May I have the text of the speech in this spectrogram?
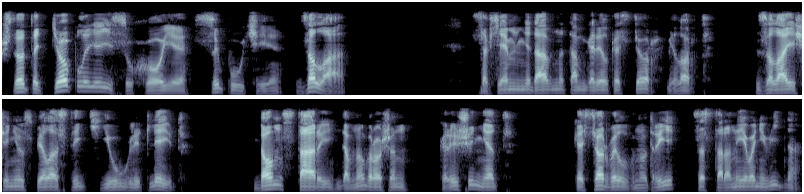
Что-то теплое и сухое, сыпучее, зола. Совсем недавно там горел костер, милорд. Зола еще не успела остыть, и угли тлеют. Дом старый, давно брошен, крыши нет. Костер был внутри, со стороны его не видно.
